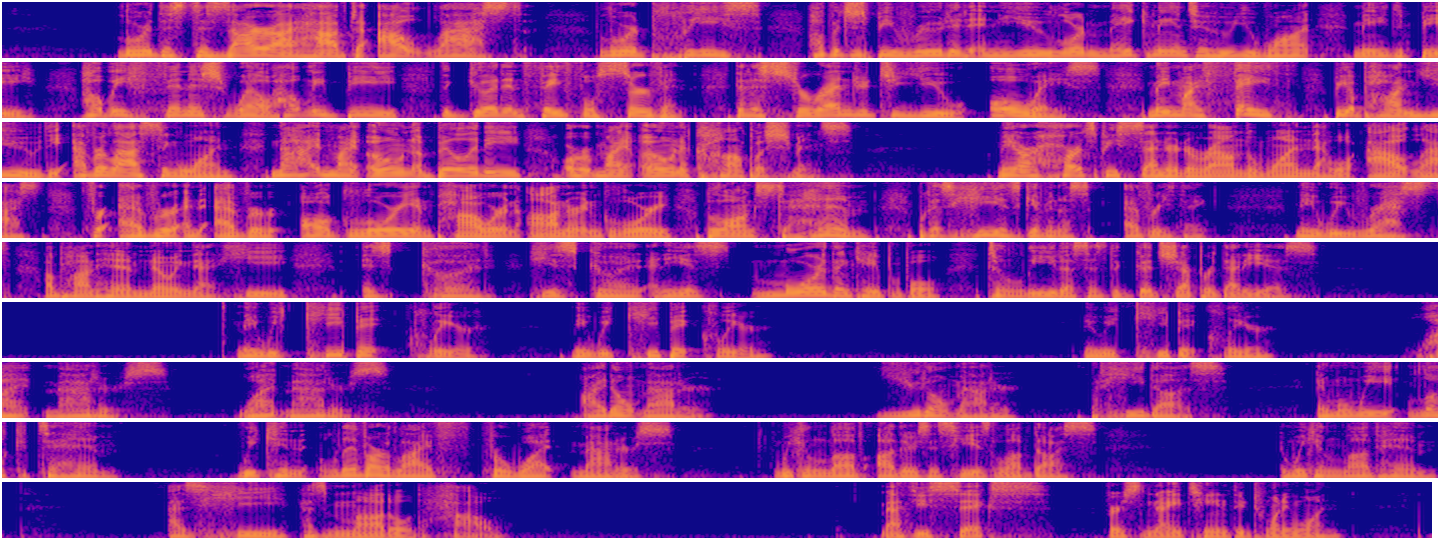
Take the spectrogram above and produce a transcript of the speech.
Lord, this desire I have to outlast. Lord, please help it just be rooted in you. Lord, make me into who you want me to be. Help me finish well. Help me be the good and faithful servant that is surrendered to you always. May my faith be upon you, the everlasting one, not in my own ability or my own accomplishments. May our hearts be centered around the one that will outlast forever and ever. All glory and power and honor and glory belongs to him because he has given us everything. May we rest upon him, knowing that he is good he is good and He is more than capable to lead us as the good shepherd that He is. May we keep it clear. May we keep it clear. May we keep it clear. What matters? What matters? I don't matter. You don't matter, but He does. And when we look to Him, we can live our life for what matters. We can love others as He has loved us. and we can love him as he has modeled how. Matthew 6, verse 19 through 21.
